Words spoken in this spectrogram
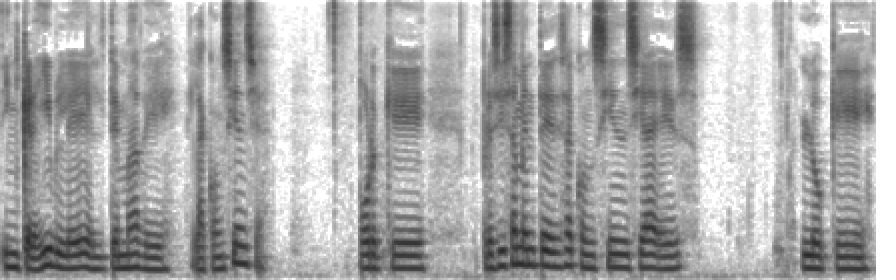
increíble el tema de la conciencia, porque precisamente esa conciencia es lo que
